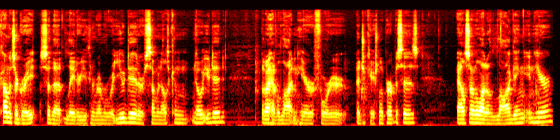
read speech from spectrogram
Comments are great so that later you can remember what you did or someone else can know what you did. But I have a lot in here for educational purposes. I also have a lot of logging in here.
